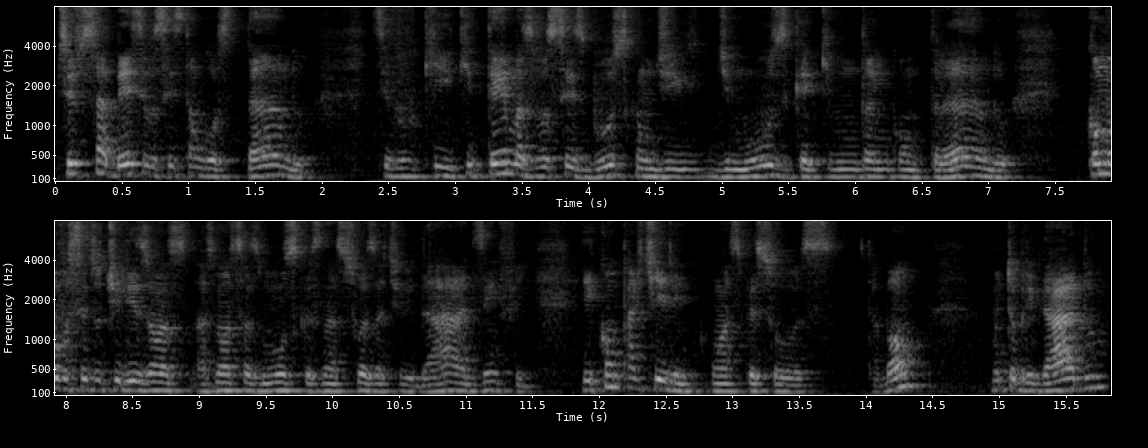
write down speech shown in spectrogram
Preciso saber se vocês estão gostando, se, que, que temas vocês buscam de, de música que não estão encontrando, como vocês utilizam as, as nossas músicas nas suas atividades, enfim. E compartilhem com as pessoas, tá bom? Muito obrigado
